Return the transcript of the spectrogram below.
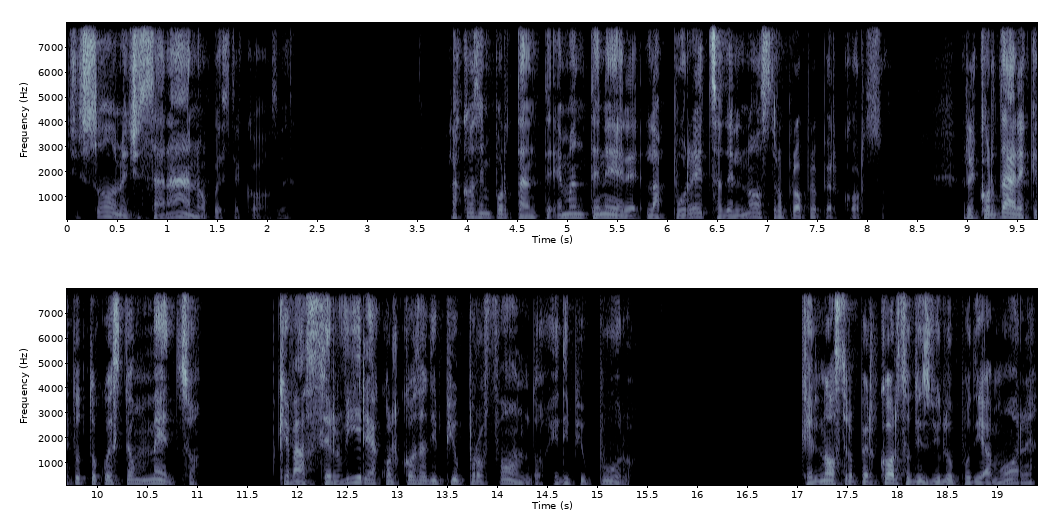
ci sono e ci saranno queste cose, la cosa importante è mantenere la purezza del nostro proprio percorso. Ricordare che tutto questo è un mezzo che va a servire a qualcosa di più profondo e di più puro, che è il nostro percorso di sviluppo di amore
